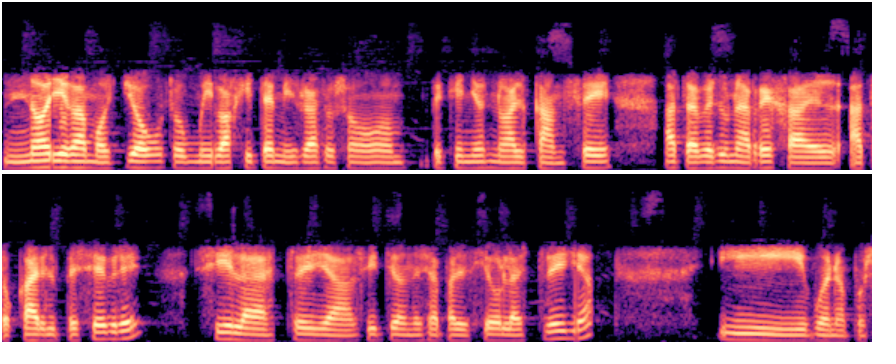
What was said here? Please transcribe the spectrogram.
no llegamos yo soy muy bajita mis brazos son pequeños no alcancé a través de una reja a tocar el pesebre sí la estrella el sitio donde se apareció la estrella. Y bueno pues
